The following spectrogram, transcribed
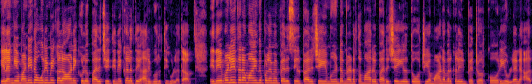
இலங்கை மனித உரிமைகள் ஆணைக்குழு பரீட்சை திணைக்களத்தை அறிவுறுத்தியுள்ளது. இதேவேளை தரம் ஐந்து புலமை பரிசில் பரீட்சையை மீண்டும் நடத்துமாறு பரீட்சையில் தோற்றிய மாணவர்களின் பெற்றோர் கோரியுள்ளனர்.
